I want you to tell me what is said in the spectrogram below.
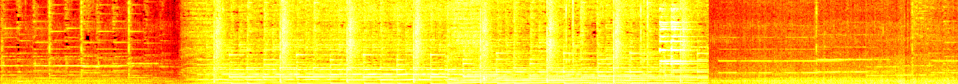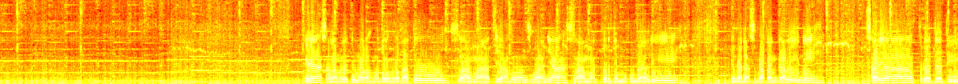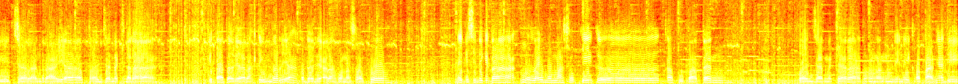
assalamualaikum warahmatullahi wabarakatuh. Selamat siang teman-teman semuanya. Selamat bertemu kembali. Ya, pada kesempatan kali ini saya berada di Jalan Raya Banjarnegara. Kita dari arah timur ya, dari arah Wonosobo. Ini di sini kita mulai memasuki ke Kabupaten Banjarnegara, teman-teman. Ini kotanya di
